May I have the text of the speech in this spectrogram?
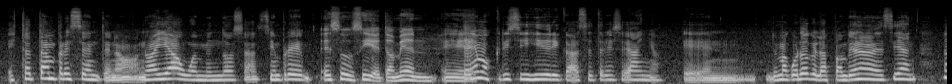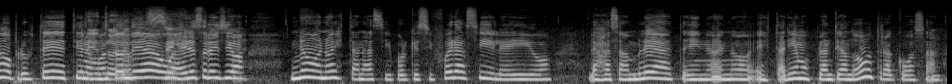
está tan presente, ¿no? No hay agua en Mendoza, siempre Eso sí, eh, también. eh, tenemos crisis hídrica hace 13 años. En- yo me acuerdo que los pampeanos me decían, no, pero ustedes tienen un montón de agua. sí. Y nosotros decíamos, no, no es tan así, porque si fuera así, le digo, las asambleas no, no, estaríamos planteando otra cosa.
